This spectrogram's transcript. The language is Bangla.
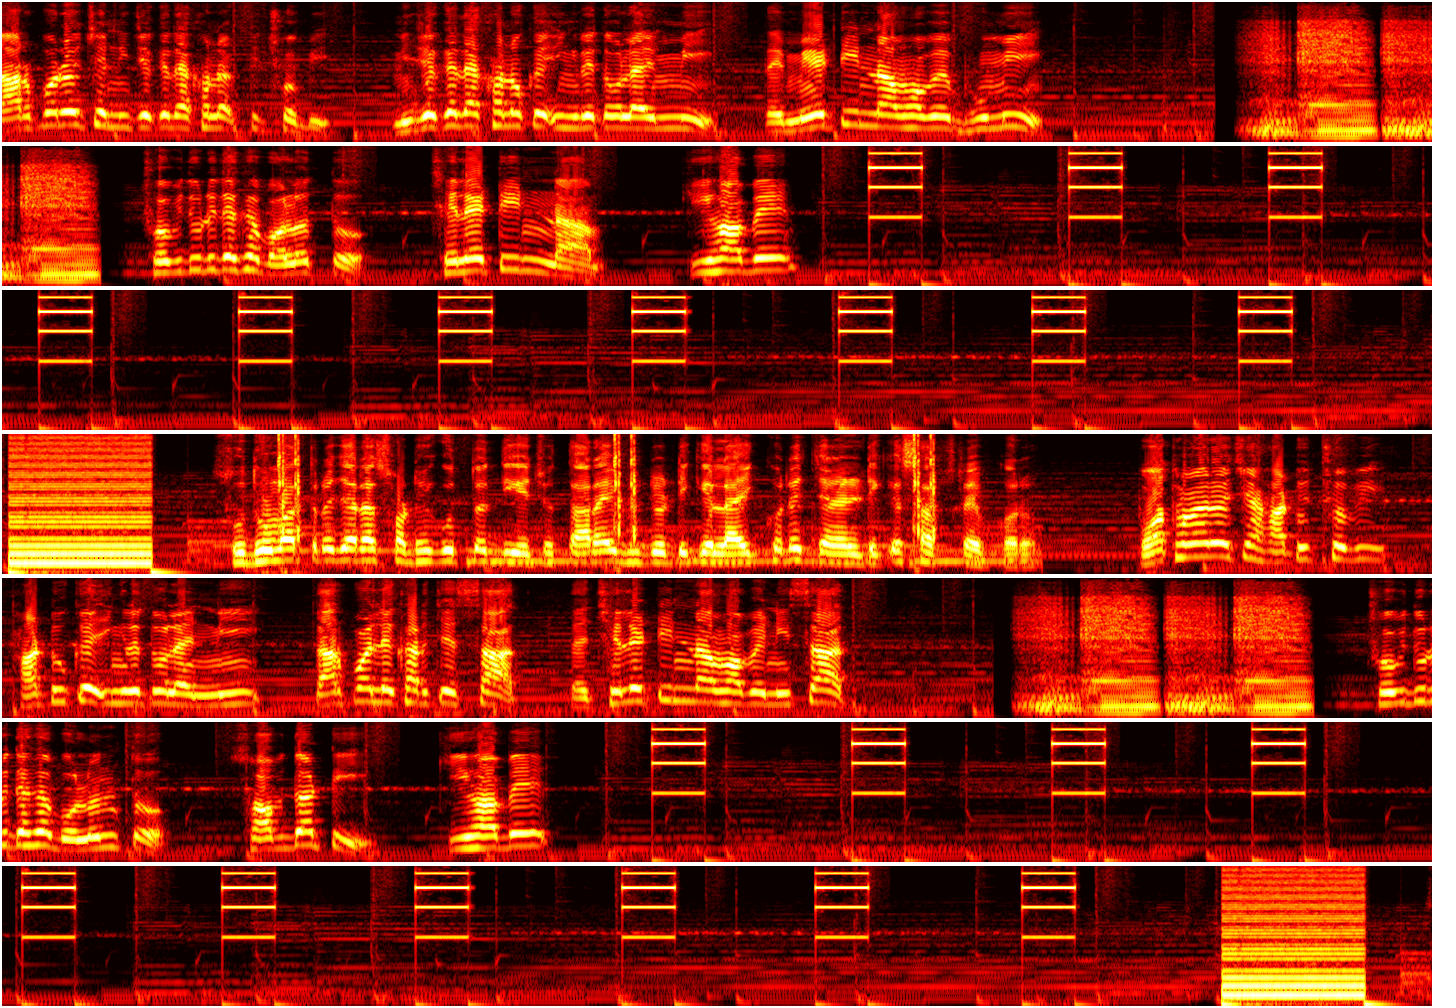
তারপরে হচ্ছে নিজেকে দেখানো একটি ছবি। নিজেকে দেখানোকে ইংরেজি বলায় মি। তাই মেয়েটির নাম হবে ভূমি। ছবি দুটি দেখে বলো তো, ছেলেটির নাম কি হবে? শুধুমাত্র যারা সঠিক উত্তর দিয়েছ, তারাই ভিডিওটিকে লাইক করে চ্যানেলটিকে সাবস্ক্রাইব করো। প্রথমে রয়েছে হাঁটুর ছবি। হাঁটুকে ইংরেজি বলায় নি তারপর লেখার রয়েছে সাত, তাই ছেলেটির নাম হবে নিসাত ছবি দুটি দেখে বলুন তো, শব্দটি কি হবে?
